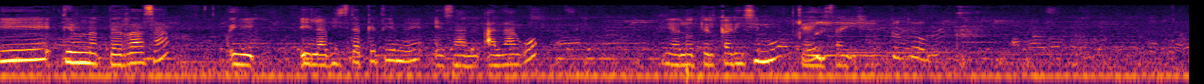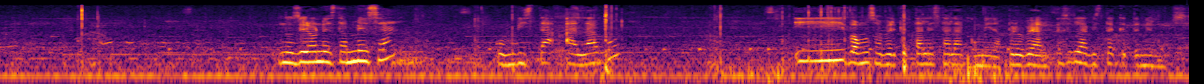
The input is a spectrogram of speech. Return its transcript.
Y tiene una terraza y, y la vista que tiene es al, al lago y al hotel carísimo que ahí está ahí. Nos dieron esta mesa con vista al lago y vamos a ver qué tal está la comida. Pero vean, esa es la vista que tenemos.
